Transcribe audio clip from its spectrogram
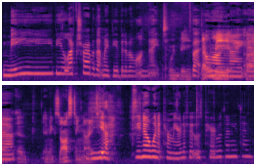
maybe Elektra, but that might be a bit of a long night. Would be But- that A would long be night, uh, yeah. a- an exhausting night. Yeah. Do you know when it premiered? If it was paired with anything?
